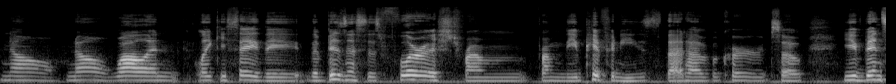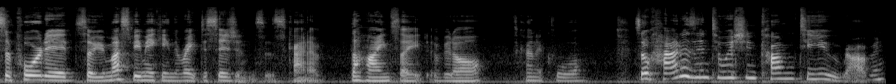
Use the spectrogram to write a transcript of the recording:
No, no. Well, and like you say, the the business has flourished from from the epiphanies that have occurred. So you've been supported. So you must be making the right decisions. Is kind of the hindsight of it all. It's kind of cool. So how does intuition come to you, Robin?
